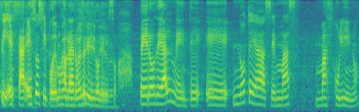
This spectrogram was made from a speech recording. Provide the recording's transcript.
sí eso, eso sí podemos hablar un poquito de eso. Pero realmente eh, no te hace más masculino,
